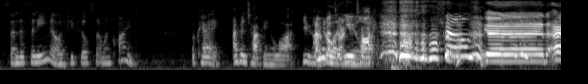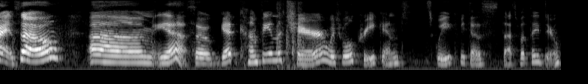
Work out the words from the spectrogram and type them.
send us an email if you feel so inclined. Okay, I've been talking a lot. You I'm gonna been let you talk. Sounds good. All right, so um, yeah, so get comfy in the chair, which will creak and squeak because that's what they do.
